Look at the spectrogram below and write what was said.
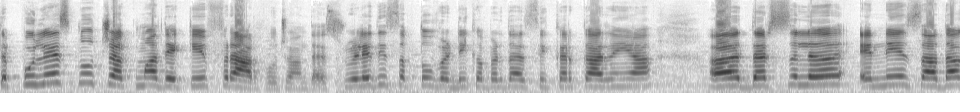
ਤੇ ਪੁਲਿਸ ਨੂੰ ਚਕਮਾ ਦੇ ਕੇ ਫਰਾਰ ਹੋ ਜਾਂਦਾ ਹੈ। ਇਸ ਵੇਲੇ ਦੀ ਸਭ ਤੋਂ ਵੱਡੀ ਖਬਰ ਦਾ ਜ਼ਿਕਰ ਕਰ ਰਹੇ ਹਾਂ। ਅ, ਦਰਅਸਲ ਇੰਨੇ ਜ਼ਿਆਦਾ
